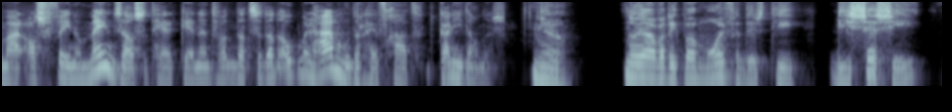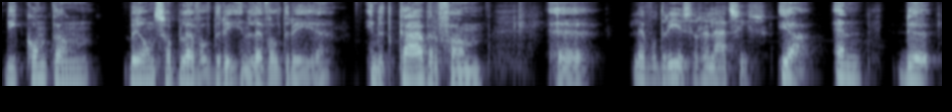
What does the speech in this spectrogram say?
Maar als fenomeen zal ze het herkennen van dat ze dat ook met haar moeder heeft gehad. Kan niet anders. Ja. Nou ja, wat ik wel mooi vind is die, die sessie, die komt dan bij ons op level 3, in level 3, hè? In het kader van, eh, Level 3 is relaties. ja, en de,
